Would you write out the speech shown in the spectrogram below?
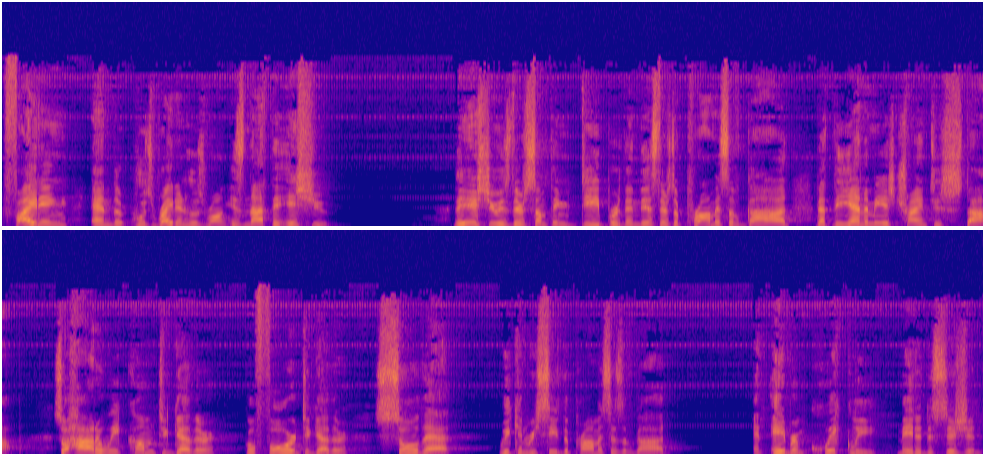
fighting and the, who's right and who's wrong is not the issue. The issue is there's something deeper than this. There's a promise of God that the enemy is trying to stop. So, how do we come together, go forward together, so that we can receive the promises of God. And Abram quickly made a decision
